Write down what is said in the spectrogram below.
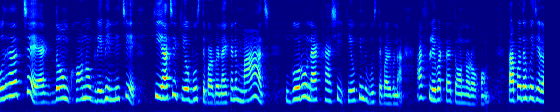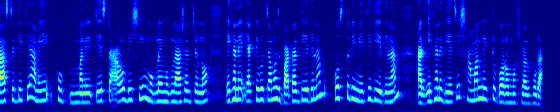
বোঝা যাচ্ছে একদম ঘন গ্রেভির নিচে কি আছে কেউ বুঝতে পারবে না। এখানে মাছ, গরু না খাসি কেউ কিন্তু বুঝতে পারবে না। আর ফ্লেভারটা তো অন্যরকম। তারপর দেখো, এই যে লাস্টের দিকে আমি খুব মানে টেস্টটা আরও বেশি মোগলাই মোগলাই আসার জন্য এখানে এক টেবিল চামচ বাটার দিয়ে দিলাম, কস্তুরি মেথি দিয়ে দিলাম, আর এখানে দিয়েছি সামান্য একটু গরম মশলার গুঁড়া।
